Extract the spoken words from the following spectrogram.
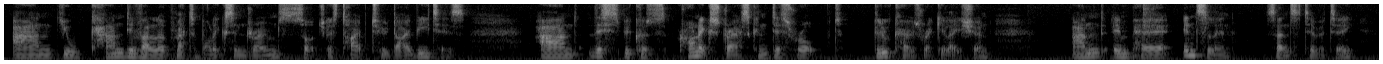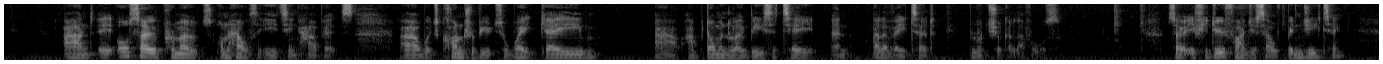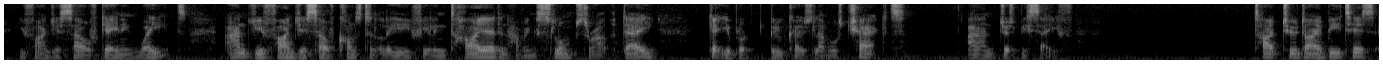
and you can develop metabolic syndromes such as type 2 diabetes. And this is because chronic stress can disrupt glucose regulation and impair insulin sensitivity. And it also promotes unhealthy eating habits, uh, which contribute to weight gain, uh, abdominal obesity, and elevated blood sugar levels. So, if you do find yourself binge eating, you find yourself gaining weight, and you find yourself constantly feeling tired and having slumps throughout the day, get your blood glucose levels checked and just be safe type 2 diabetes,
